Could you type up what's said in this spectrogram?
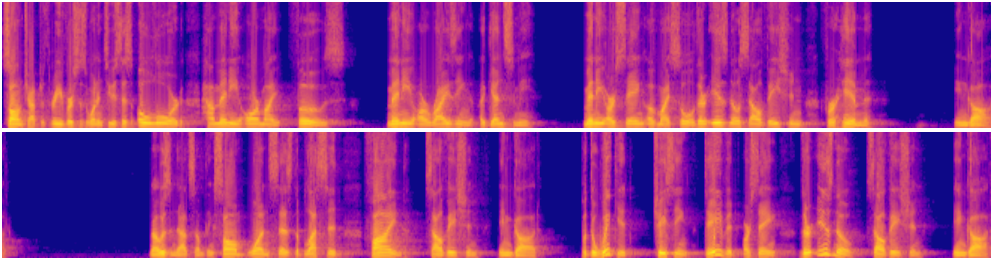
Psalm chapter 3, verses 1 and 2 says, O Lord, how many are my foes? Many are rising against me. Many are saying of my soul, There is no salvation for him in God. Now, isn't that something? Psalm 1 says, The blessed find salvation in God. But the wicked, chasing David, are saying, There is no salvation in God.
